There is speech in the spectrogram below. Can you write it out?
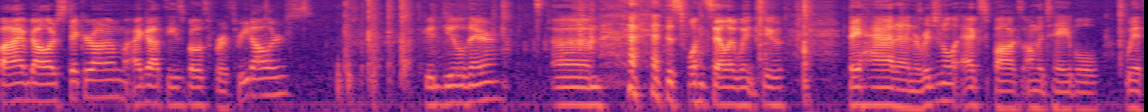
$5 sticker on them. I got these both for $3. Good deal there. Um, this one sale I went to, they had an original Xbox on the table with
